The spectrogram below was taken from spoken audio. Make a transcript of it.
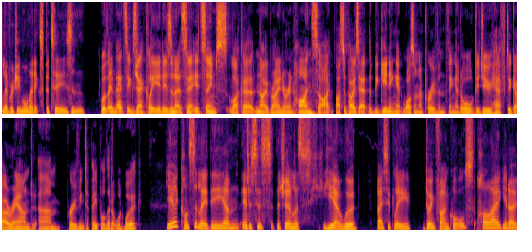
leveraging all that expertise and well, that, that's exactly it, isn't it? It seems like a no brainer in hindsight. I suppose at the beginning it wasn't a proven thing at all. Did you have to go around um, proving to people that it would work? Yeah, constantly. The um, editors, the journalists here were basically doing phone calls. Hi, you know,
